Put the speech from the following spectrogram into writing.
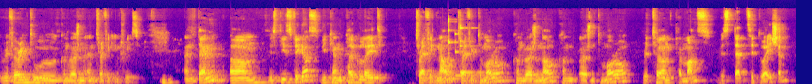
referring to conversion and traffic increase Mm-hmm. And then um, with these figures, we can calculate traffic now, traffic tomorrow, conversion now, conversion tomorrow, return per month with that situation,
